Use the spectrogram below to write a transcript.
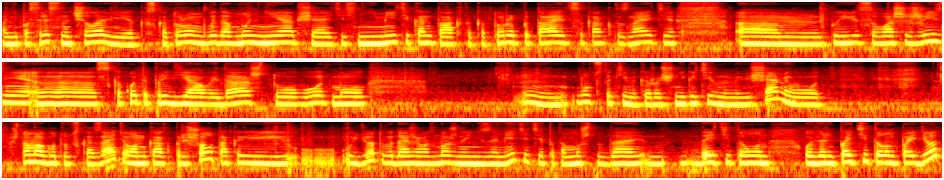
непосредственно человек, с которым вы давно не общаетесь, не имеете контакта, который пытается как-то, знаете, появиться в вашей жизни э, с какой-то предъявой, да, что вот, мол, ну, с такими, короче, негативными вещами, вот, что могу тут сказать? Он как пришел, так и уйдет. Вы даже, возможно, и не заметите, потому что да, дойти-то он, ой, вернее, пойти-то он пойдет,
